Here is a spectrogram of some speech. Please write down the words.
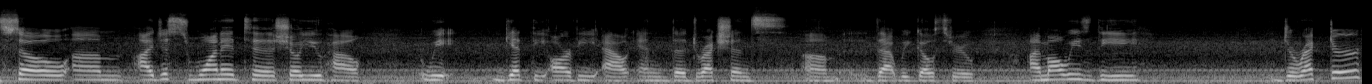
So, um, I just wanted to show you how we get the RV out and the directions um, that we go through. I'm always the director,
